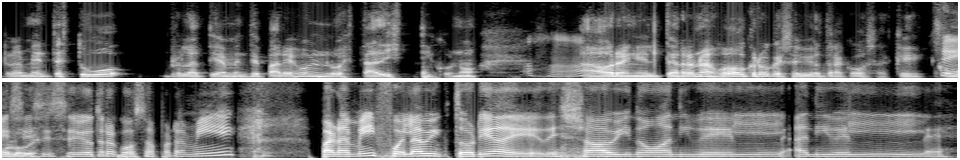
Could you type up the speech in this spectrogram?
Realmente estuvo relativamente parejo en lo estadístico, ¿no? Ahora, en el terreno de juego creo que se vio otra cosa. ¿Qué, sí, sí, sí, se vio otra cosa. Para mí, para mí fue la victoria de, de Xavi, ¿no? A nivel, a nivel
